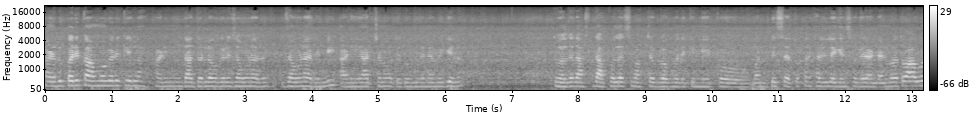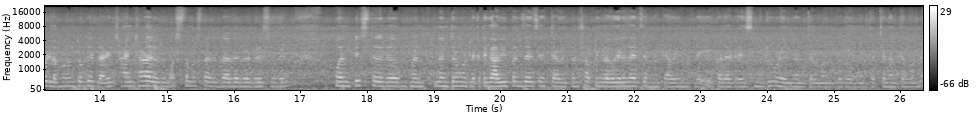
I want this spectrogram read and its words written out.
आणि दुपारी काम वगैरे केलं आणि मग दादरला वगैरे जाऊन आलं जाऊन आले मी आणि अर्चना होते दोघीजणी आम्ही गेलो. तुम्हाला तर दाख दाखवलंच मागच्या ब्लॉगमध्ये की मी एक वन पीस आहे तो पण खाली लेगिन्स वगैरे आणले आणि मला तो आवडला म्हणून तो घेतला आणि छान छान आलो तो मस्त मस्त आलो दादरला ड्रेस वगैरे. वन पीस तर म्हण नंतर म्हटलं की ते गावी पण जायचं आहे त्यावेळी पण शॉपिंगला वगैरे जायचं आहे मग त्यावेळी म्हटलं एखादा ड्रेस मी घेऊन येईल नंतर मग बघूया नंतरच्या नंतर म्हणलं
